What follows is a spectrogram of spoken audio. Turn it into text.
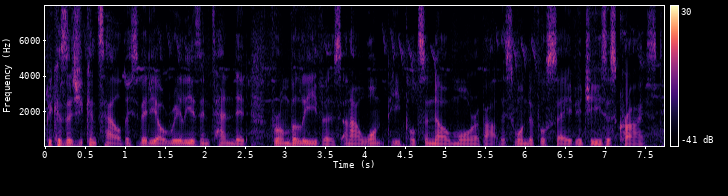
because as you can tell, this video really is intended for unbelievers and I want people to know more about this wonderful Saviour, Jesus Christ.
